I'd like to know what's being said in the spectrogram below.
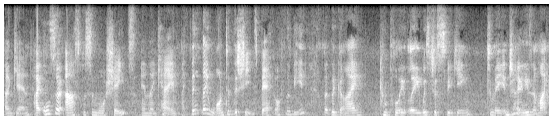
again. I also asked for some more sheets and they came. I think they wanted the sheets back off the bed but the guy completely was just speaking to me in Chinese. I'm like,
